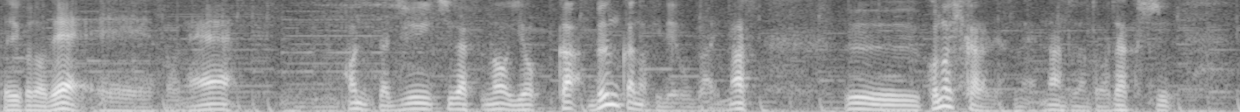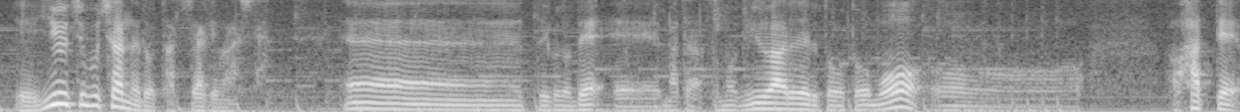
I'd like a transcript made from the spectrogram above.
ということで、えー、そうね、本日は11月の4日、文化の日でございますう。この日からですね、なんとなんと私、え、YouTube チャンネルを立ち上げました。えー、ということで、えー、またその URL 等々も貼って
